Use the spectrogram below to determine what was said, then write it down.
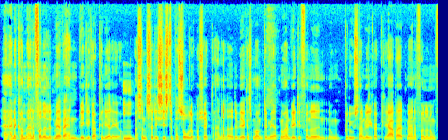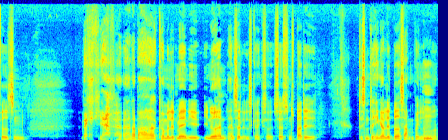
han er, kommet, han har fundet lidt mere, hvad han virkelig godt kan lide at lave. Mm. Og sådan, så de sidste par soloprojekter, han har lavet, det virker som om, det er mere, at nu har han virkelig fundet en, nogle producer, han virkelig godt kan lide at arbejde med, han har fundet nogle fede sådan, hvad, ja, han har bare kommet lidt mere ind i, i noget, han, han selv elsker, ikke? Så, så jeg synes bare, det, det, sådan, det hænger lidt bedre sammen på en eller anden Mm. måde.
